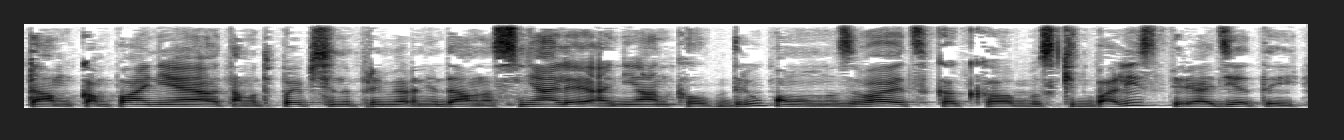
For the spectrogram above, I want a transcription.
там компания компания, там вот Pepsi, например, недавно сняли, они Uncle Drew, по-моему, называется, как э, баскетболист, переодетый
